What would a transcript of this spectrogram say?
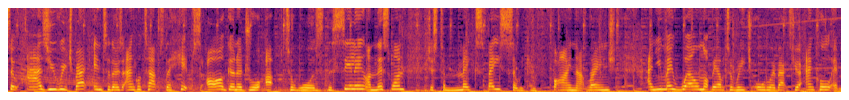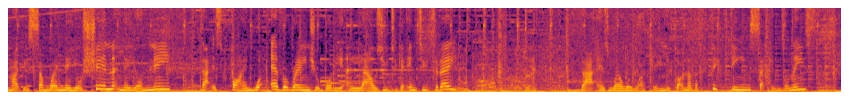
So as you reach back into those ankle taps, the hips are going to draw up towards the ceiling on this one, just to make space so we can find that range. And you may well not be able to reach all the way back to your ankle. It might be somewhere near your shin, near your knee. That is fine. Whatever range your body allows you to get into today, that is where we're working. You've got another 15 seconds on these.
